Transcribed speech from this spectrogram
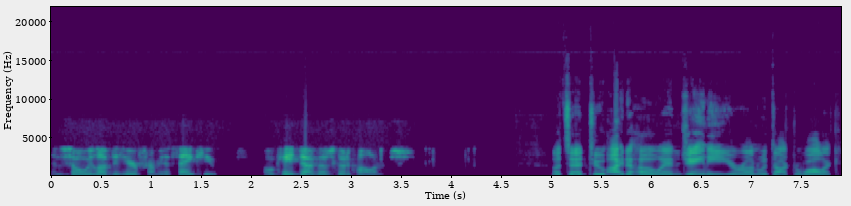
And so we love to hear from you. Thank you. Okay, Doug, let's go to callers. Let's head to Idaho. And Janie, you're on with Dr. Wallach.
